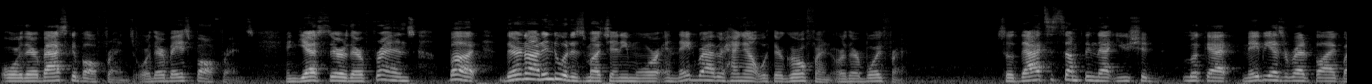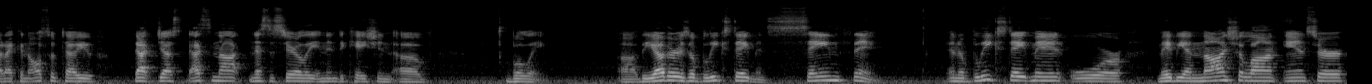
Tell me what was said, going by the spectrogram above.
or their basketball friends or their baseball friends. And yes, they're their friends, but they're not into it as much anymore and they'd rather hang out with their girlfriend or their boyfriend. So that's something that you should look at maybe as a red flag, but I can also tell you that just that's not necessarily an indication of bullying. Uh, the other is oblique statements. Same thing. An oblique statement or maybe a nonchalant answer.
